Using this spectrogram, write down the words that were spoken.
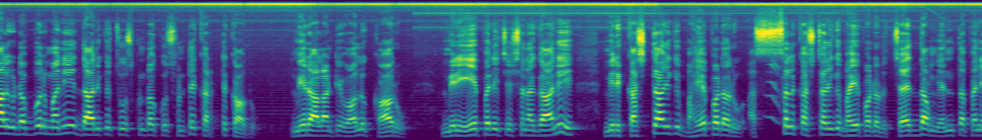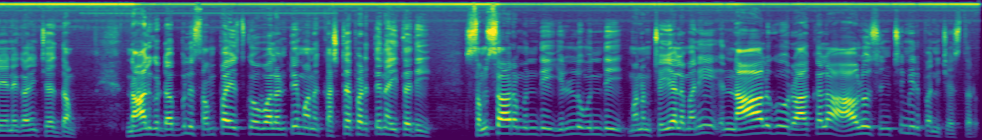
నాలుగు డబ్బులు మనీ దానికి చూసుకుంటా కూర్చుంటే కరెక్ట్ కాదు. మీరు అలాంటి వాళ్ళు కారు. మీరు ఏ పని చేసినా కానీ మీరు కష్టానికి భయపడరు అస్సలు కష్టానికి భయపడరు. చేద్దాం ఎంత పని అయినా కానీ చేద్దాం. నాలుగు డబ్బులు సంపాదించుకోవాలంటే మనం కష్టపడితేనే అవుతుంది సంసారం ఉంది ఇల్లు ఉంది మనం చేయాలమని నాలుగు రాకల ఆలోచించి మీరు పని చేస్తారు.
